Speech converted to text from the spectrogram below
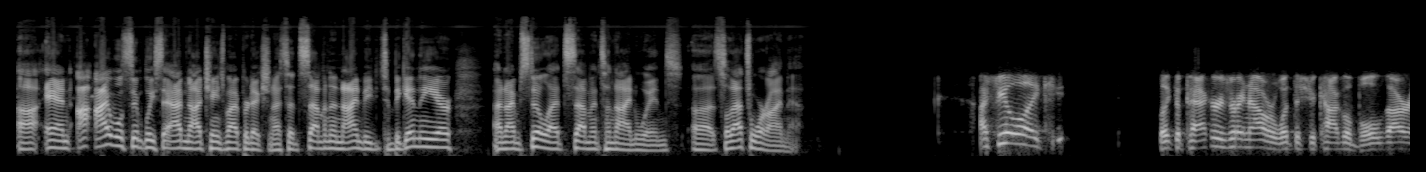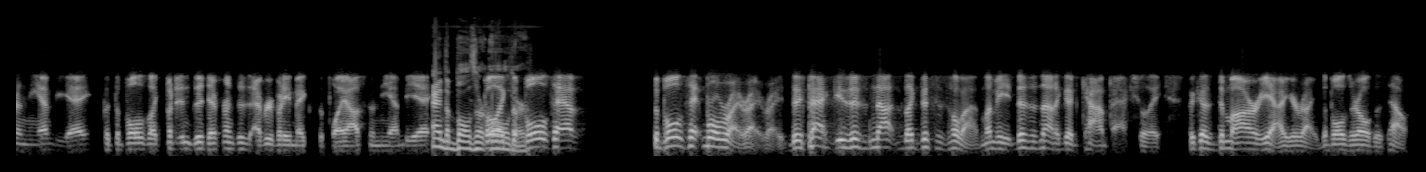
Uh, and I, I will simply say I've not changed my prediction. I said seven to nine be- to begin the year, and I'm still at seven to nine wins. Uh, so that's where I'm at. I feel like like the Packers right now are what the Chicago Bulls are in the NBA, but the Bulls like but the difference is everybody makes the playoffs in the NBA. And the Bulls are but like older. the Bulls have the Bulls have, well right right right. The pack this is not like this is hold on. Let me this is not a good comp actually because DeMar yeah, you're right. The Bulls are old as hell.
